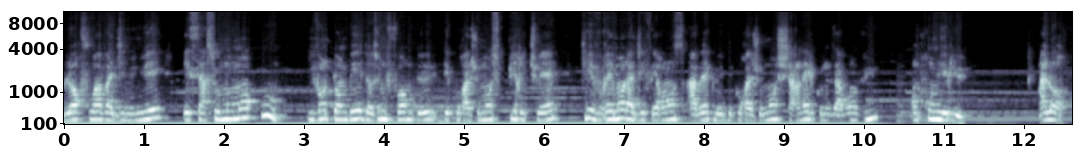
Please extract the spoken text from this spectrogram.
Leur foi va diminuer et c'est à ce moment où ils vont tomber dans une forme de découragement spirituel qui est vraiment la différence avec le découragement charnel que nous avons vu en premier lieu. Alors,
